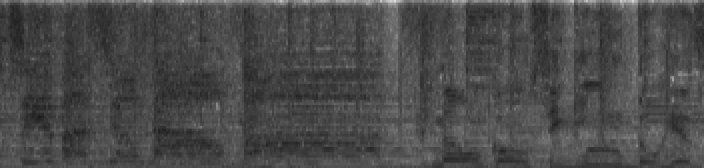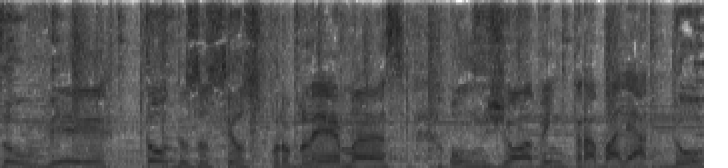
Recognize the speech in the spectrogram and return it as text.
Motivacional. Não conseguindo resolver todos os seus problemas, um jovem trabalhador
